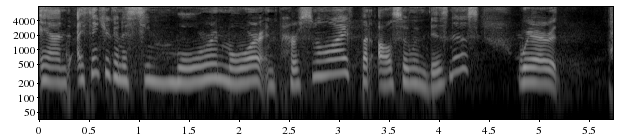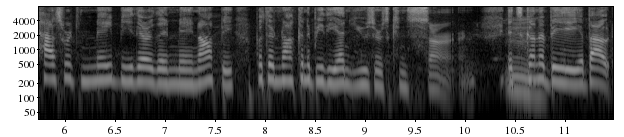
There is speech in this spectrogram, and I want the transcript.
And I think you're going to see more and more in personal life, but also in business, where passwords may be there, they may not be, but they're not going to be the end user's concern. It's Mm. going to be about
